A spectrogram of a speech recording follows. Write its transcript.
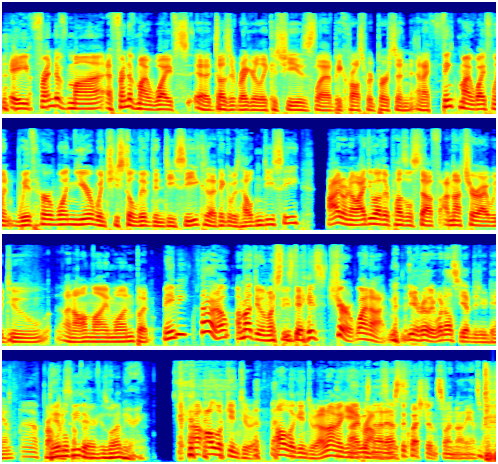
a friend of my a friend of my wife's uh, does it regularly because she is a big crossword person and i think my wife went with her one year when she still lived in dc because i think it was held in dc i don't know i do other puzzle stuff i'm not sure i would do an online one but maybe i don't know i'm not doing much these days sure why not Yeah, really. What else do you have to do, Dan? Uh, probably Dan will be there, is what I'm hearing. I'll, I'll look into it i'll look into it i'm not making any I was not asked the question, so I'm not answering.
